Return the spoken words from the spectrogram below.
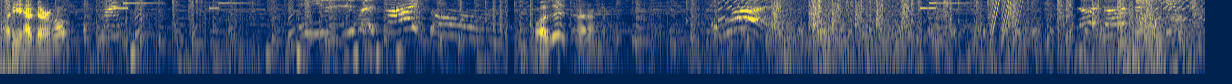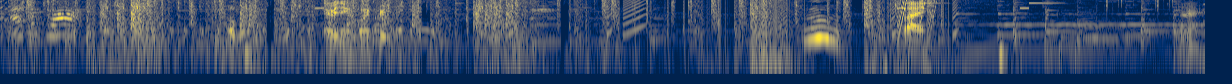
Why do you have the remote? Was it? I don't know. Oh boy. Everything's going crazy. Woo! Bye. Alright.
